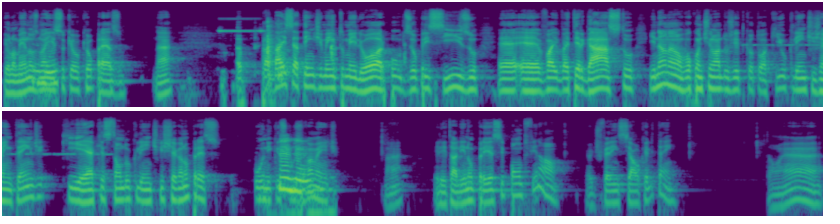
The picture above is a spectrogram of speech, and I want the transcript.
Pelo menos uhum. não é uhum. isso que eu, que eu prezo, né? Para dar esse atendimento melhor, putz, eu preciso, é, é, vai, vai ter gasto. E não, não, vou continuar do jeito que eu estou aqui, o cliente já entende que é a questão do cliente que chega no preço, único e uhum. exclusivamente. Uhum. Né? Ele está ali no preço e ponto final. É o diferencial que ele tem. Então é.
